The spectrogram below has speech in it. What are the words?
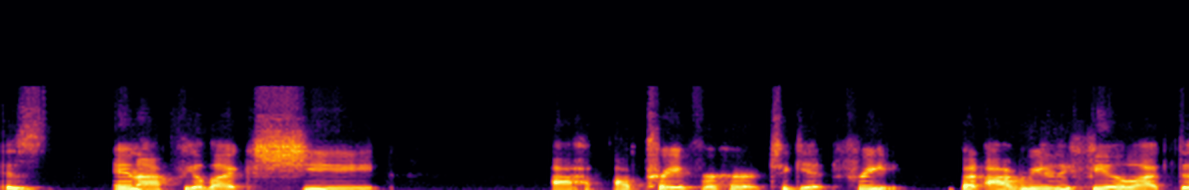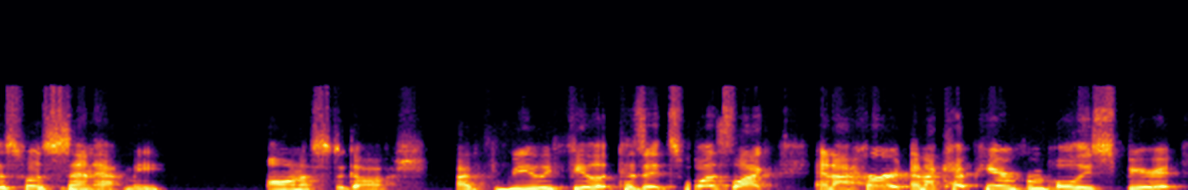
is and I feel like she. I I pray for her to get free, but I really feel like this was sent at me, honest to gosh. I really feel it because it was like, and I heard, and I kept hearing from Holy Spirit,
